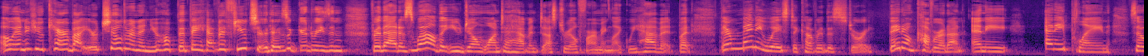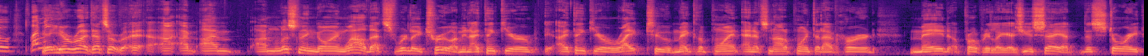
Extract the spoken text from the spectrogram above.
Oh, and if you care about your children and you hope that they have a future, there's a good reason for that as well that you don't want to have industrial farming like we have it. But there are many ways to cover this story. They don't cover it on any any plane. So let me You're right. That's a. I, I'm I'm I'm listening, going, wow, that's really true. I mean, I think you're I think you're right to make the point, and it's not a point that I've heard made appropriately, as you say. It this story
